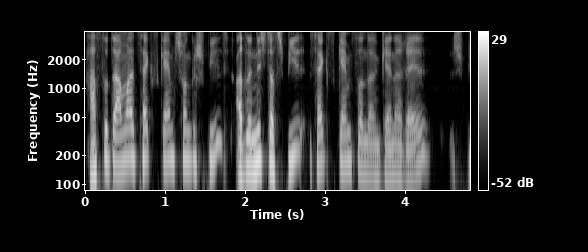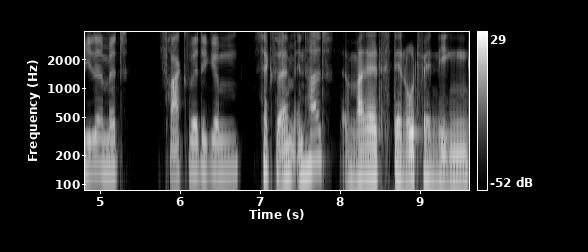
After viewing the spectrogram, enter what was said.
Hast du damals Sex Games schon gespielt? Also nicht das Spiel Sex Games, sondern generell Spiele mit fragwürdigem sexuellem Inhalt? Mangels der notwendigen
